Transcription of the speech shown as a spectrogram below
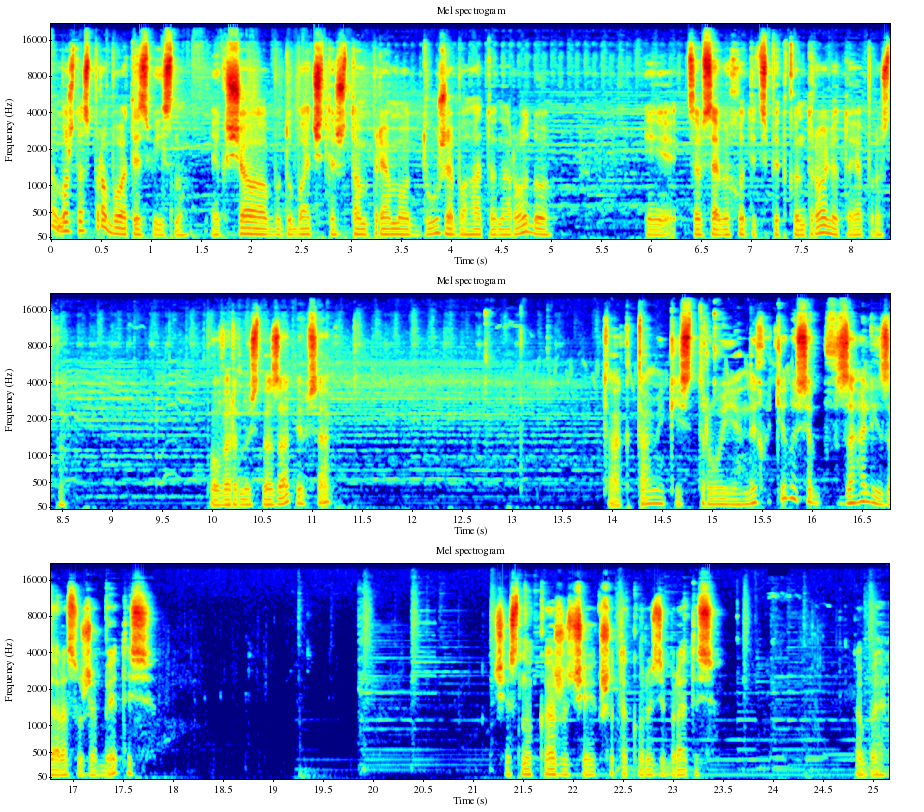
Ну, можна спробувати, звісно. Якщо буду бачити, що там прямо дуже багато народу, і це все виходить з-під контролю, то я просто повернусь назад і все. Так, там якісь троє. Не хотілося б взагалі зараз уже битись. Чесно кажучи, якщо так розібратись. Добре,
